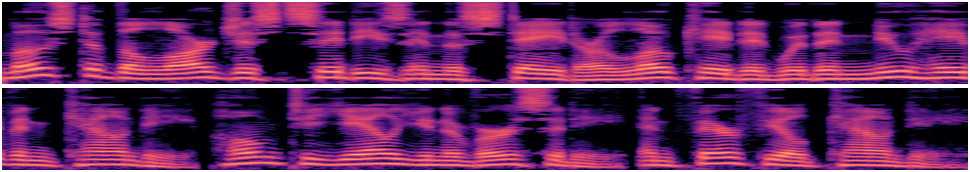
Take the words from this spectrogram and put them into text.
Most of the largest cities in the state are located within New Haven County home to Yale University and Fairfield County.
